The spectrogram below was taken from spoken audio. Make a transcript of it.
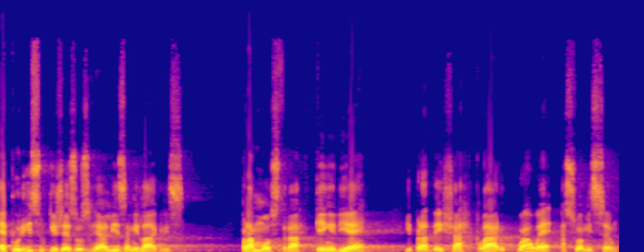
É por isso que Jesus realiza milagres para mostrar quem ele é e para deixar claro qual é a sua missão.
